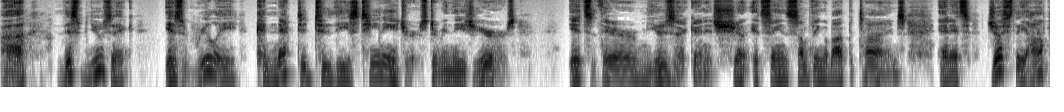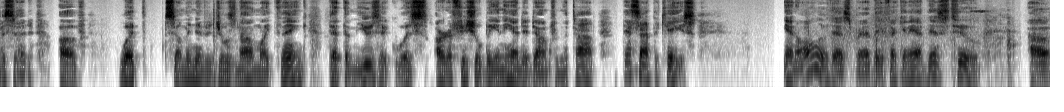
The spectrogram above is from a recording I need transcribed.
uh, this music is really connected to these teenagers during these years. It's their music and it's, sh- it's saying something about the times. And it's just the opposite of what some individuals now might think that the music was artificial being handed down from the top. That's not the case. And all of this, Bradley, if I can add this too, uh,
